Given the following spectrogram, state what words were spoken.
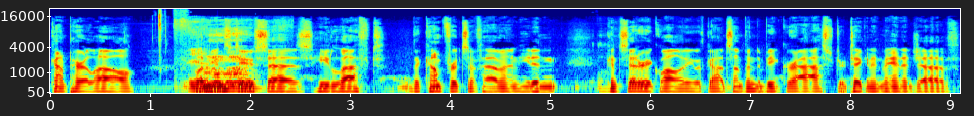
kind of parallel. Philippians 2 says he left the comforts of heaven. He didn't consider equality with God something to be grasped or taken advantage of.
